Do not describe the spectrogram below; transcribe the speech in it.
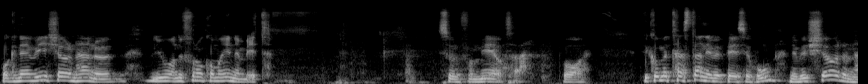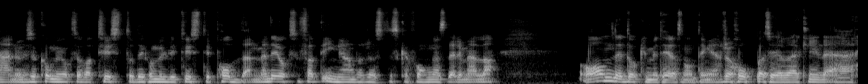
Och när vi kör den här nu, Johan du får nog komma in en bit. Så du får med oss här. På. Vi kommer testa en EVP-session. När vi kör den här nu så kommer det också vara tyst och det kommer bli tyst i podden. Men det är också för att inga andra röster ska fångas däremellan. Om det dokumenteras någonting så hoppas jag verkligen det är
